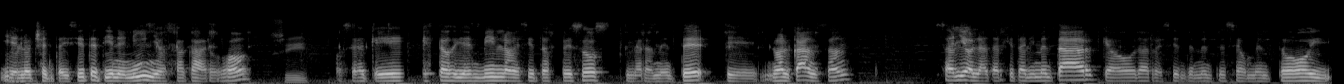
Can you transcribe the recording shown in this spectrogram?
y el 87 tiene niños a cargo. Sí. O sea que estos 10.900 pesos claramente eh, no alcanzan. Salió la tarjeta alimentar, que ahora recientemente se aumentó y,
